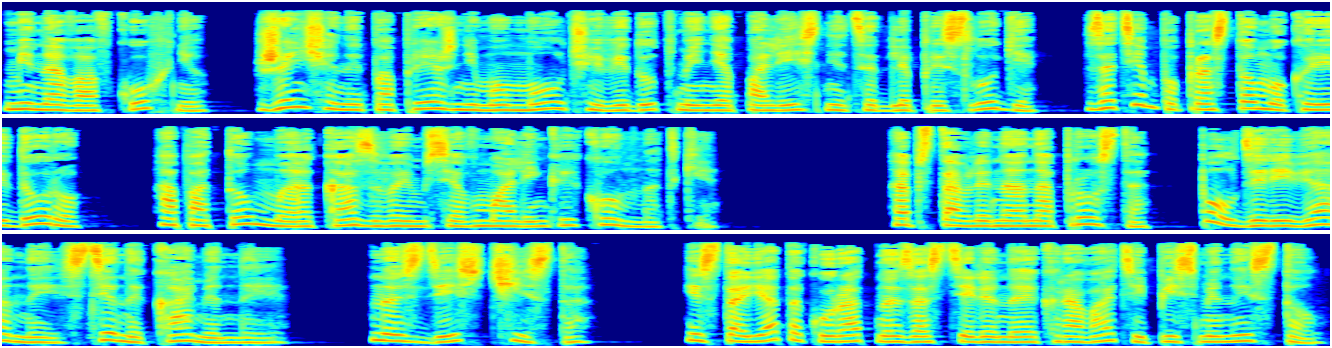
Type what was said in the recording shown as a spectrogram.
Миновав кухню, женщины по-прежнему молча ведут меня по лестнице для прислуги, затем по простому коридору, а потом мы оказываемся в маленькой комнатке. Обставлена она просто, пол деревянный, стены каменные, но здесь чисто. И стоят аккуратно застеленная кровать и письменный стол.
